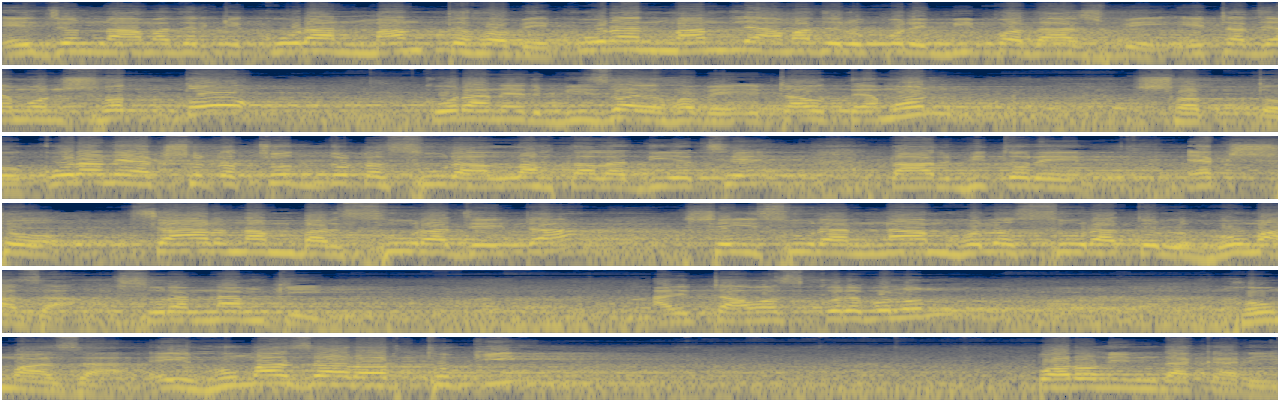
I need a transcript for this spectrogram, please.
এই জন্য আমাদেরকে কোরআন মানতে হবে। কোরআন মানলে আমাদের উপরে বিপদ আসবে। এটা যেমন সত্য, কোরআনের বিজয় হবে, এটাও তেমন সত্য। কোরআনে একশোটা চোদ্দটা সুরা আল্লাহ তালা দিয়েছে। তার ভিতরে একশো চার নাম্বার সুরা যেটা সেই সুরার নাম হলো সুরাতুল হুমাজা সুরার নাম কি? আরেকটা আওয়াজ করে বলুন, হুমাজা। এই হুমাজার অর্থ কি? পরনিন্দাকারী।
